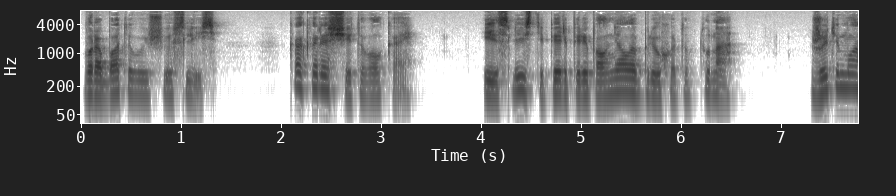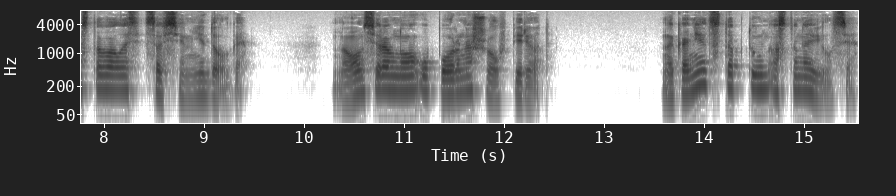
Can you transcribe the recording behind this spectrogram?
вырабатывающую слизь. Как и рассчитывал Кай и слизь теперь переполняла брюхо топтуна. Жить ему оставалось совсем недолго. Но он все равно упорно шел вперед. Наконец топтун остановился.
